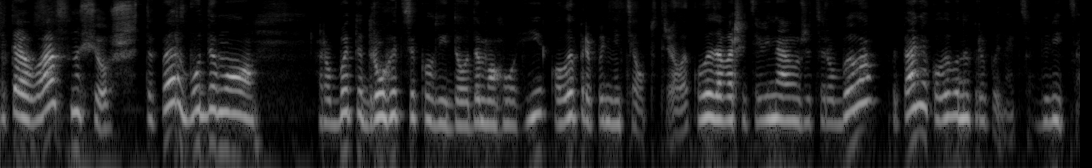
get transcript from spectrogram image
Вітаю вас. Ну що ж, тепер будемо робити другий цикл відео демагогії, коли припиняться обстріли. Коли завершиться війна, я вже це робила. Питання, коли вони припиняться. Дивіться.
